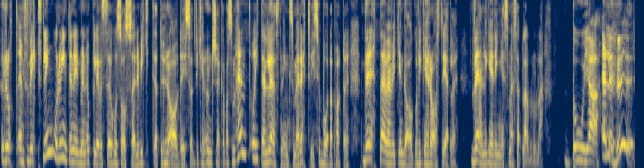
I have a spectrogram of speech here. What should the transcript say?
rått en förväxling och du inte är nöjd med en upplevelse hos oss så är det viktigt att du hör av dig så att vi kan undersöka vad som hänt och hitta en lösning som är rättvis för båda parter. Berätta även vilken dag och vilken ras det gäller. Vänligen ring, smsa, bla bla bla. Boja! Eller hur?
